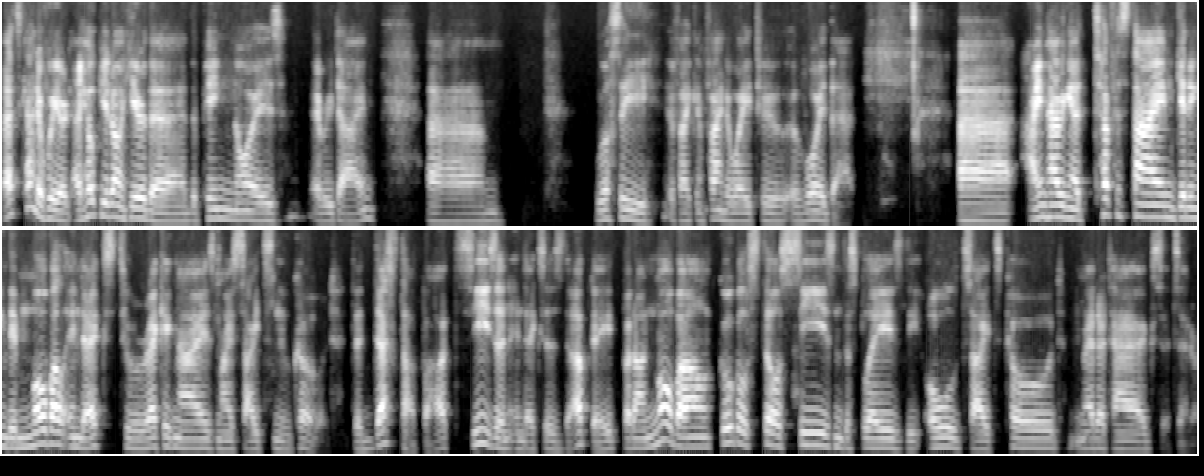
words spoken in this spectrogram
that's kind of weird. I hope you don't hear the, the ping noise every time. Um, we'll see if I can find a way to avoid that. Uh, I'm having a toughest time getting the mobile index to recognize my site's new code. The desktop bot sees and indexes the update, but on mobile, Google still sees and displays the old site's code, meta tags, etc.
